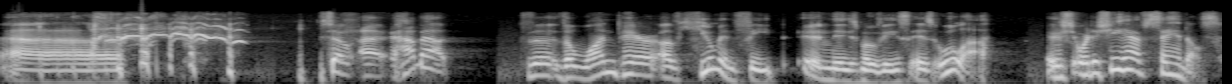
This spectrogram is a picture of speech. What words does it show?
Uh, so, uh, how about the the one pair of human feet in these movies is Oola, is, or does she have sandals?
